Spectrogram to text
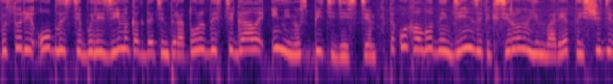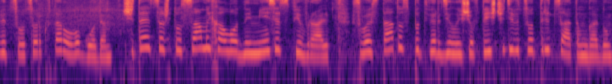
В истории области были зимы, когда температура достигала и минус 50. Такой холодный день зафиксирован в январе 1942 года. Считается, что самый холодный месяц – февраль. Свой статус подтвердил еще в 1930 году.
